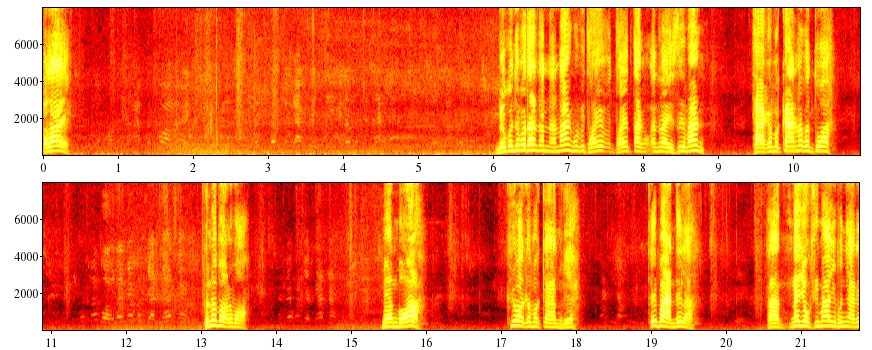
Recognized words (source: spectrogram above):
อะไร เดี๋ยวบนชมท่านอันนั้นมั่งคุณไปถอยถอยตังอันไว้ซื้อมั่งถ่ายกรรมการมาก่อนตัวเพิ่นมาบอกเราบอกแมนบอคือว่ากรรมการอยู่เด้เทศบ้านได้ล่ะถ้านายกสิมาอยู่พญาใน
